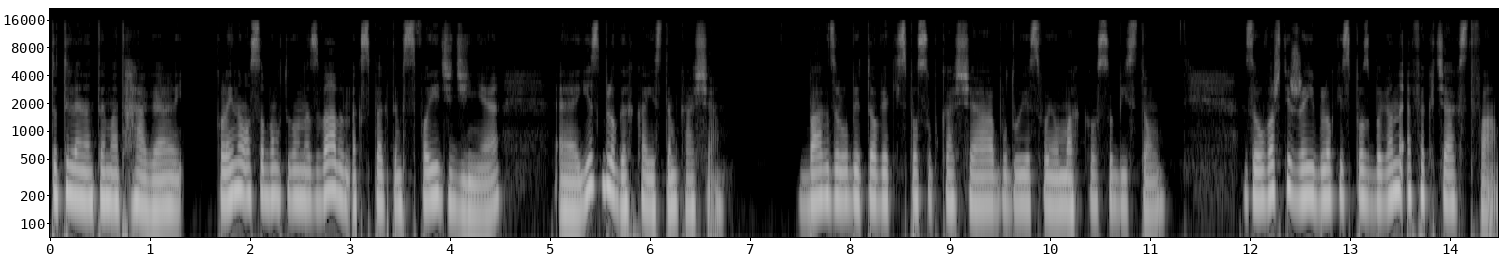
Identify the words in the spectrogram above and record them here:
To tyle na temat Harel. Kolejną osobą, którą nazwałabym ekspertem w swojej dziedzinie, e, jest blogerka Jestem Kasia. Bardzo lubię to, w jaki sposób Kasia buduje swoją markę osobistą. Zauważcie, że jej blog jest pozbawiony efekciarstwa,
